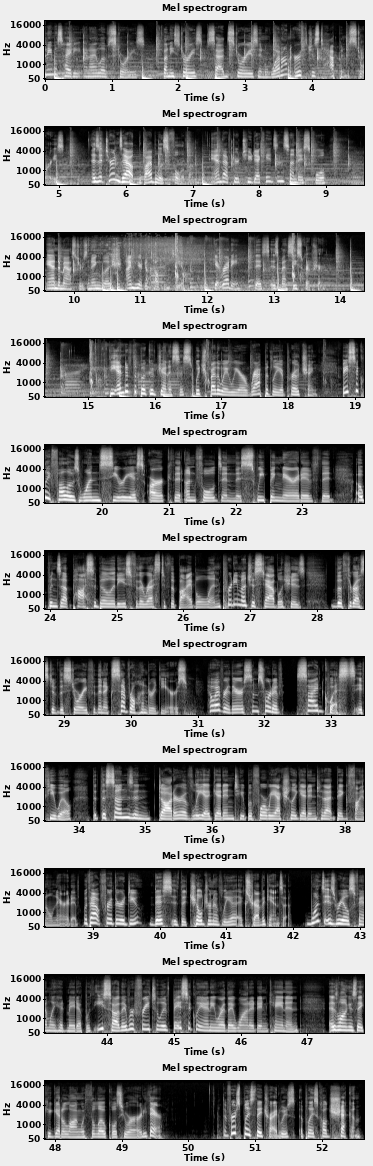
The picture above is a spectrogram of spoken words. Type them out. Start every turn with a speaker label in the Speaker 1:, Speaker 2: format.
Speaker 1: My name is Heidi, and I love stories funny stories, sad stories, and what on earth just happened stories. As it turns out, the Bible is full of them, and after two decades in Sunday school and a master's in English, I'm here to tell them to you. Get ready, this is Messy Scripture. The end of the book of Genesis, which, by the way, we are rapidly approaching, basically follows one serious arc that unfolds in this sweeping narrative that opens up possibilities for the rest of the Bible and pretty much establishes the thrust of the story for the next several hundred years. However, there are some sort of side quests, if you will, that the sons and daughter of Leah get into before we actually get into that big final narrative. Without further ado, this is the Children of Leah extravaganza once Israel's family had made up with Esau, they were free to live basically anywhere they wanted in Canaan, as long as they could get along with the locals who were already there. The first place they tried was a place called Shechem,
